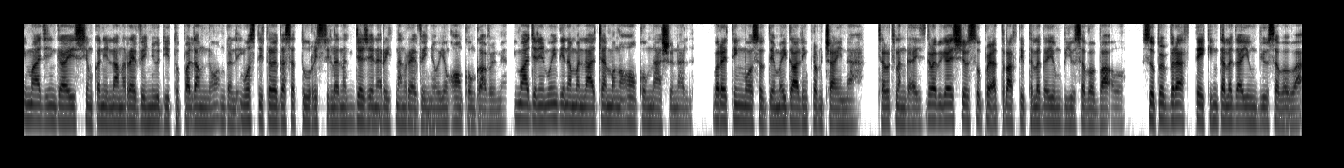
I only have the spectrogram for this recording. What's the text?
Imagine guys, yung kanilang revenue dito pa lang, no? Ang galing. Mostly talaga sa tourist sila nag-generate ng revenue, yung Hong Kong government. Imagine mo, hindi naman lahat yan mga Hong Kong national. But I think most of them ay galing from China. Charot lang guys. Grabe guys, yung super attractive talaga yung view sa baba. Oh. Super breathtaking talaga yung view sa baba.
